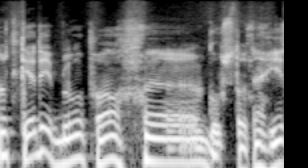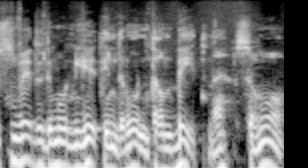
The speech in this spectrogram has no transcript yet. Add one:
To tede je bilo pa uh, gusto. Ne? Jaz sem vedel, da moram jeti in da moram tam biti, ne? samo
